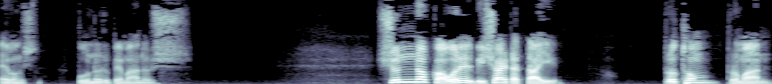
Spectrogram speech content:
এবং পূর্ণরূপে মানুষ। শূন্য কবরের বিষয়টা তাই প্রথম প্রমাণ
